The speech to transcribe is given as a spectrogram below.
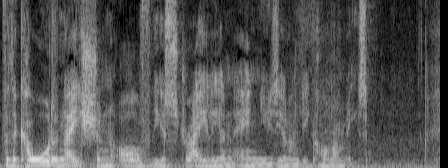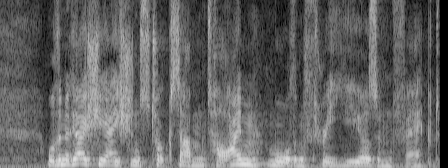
for the coordination of the Australian and New Zealand economies. Well, the negotiations took some time, more than three years in fact.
